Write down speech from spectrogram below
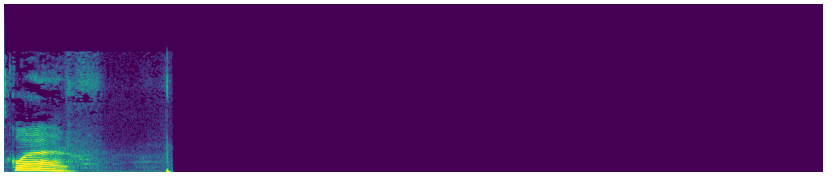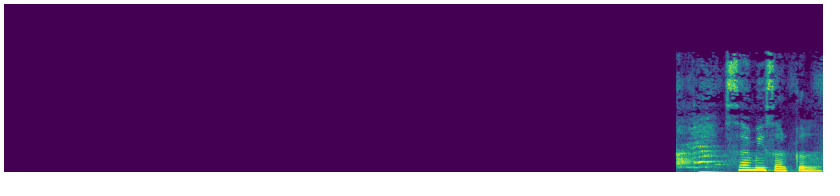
Square semicircle.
